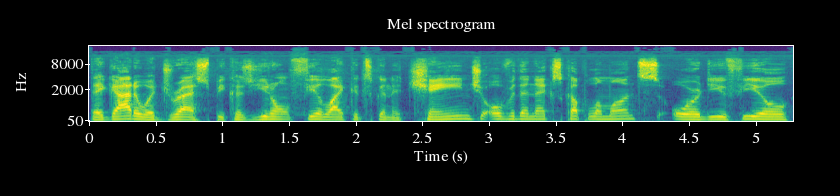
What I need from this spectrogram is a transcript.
they got to address because you don't feel like it's going to change over the next couple of months, or do you feel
